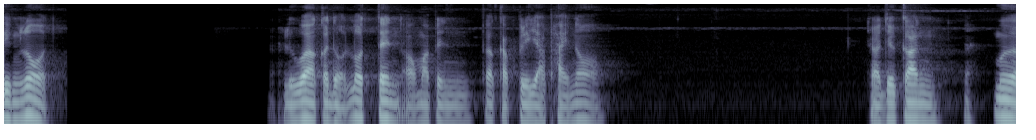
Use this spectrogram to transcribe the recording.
ลิงโลด หรือว่ากระโดดโลดเต้นออกมาเป็นประกับกริยาภายนอก จากเดียวกันเมื่อ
